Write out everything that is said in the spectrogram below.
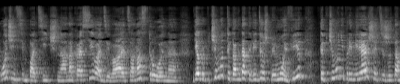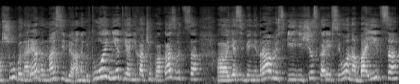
очень симпатичная, она красиво одевается, она стройная. Я говорю, почему ты, когда ты ведешь прямой эфир, ты почему не примеряешь эти же там шубы, наряды на себя? Она говорит, ой, нет, я не хочу показываться, а, я себе не нравлюсь. И еще, скорее всего, она боится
